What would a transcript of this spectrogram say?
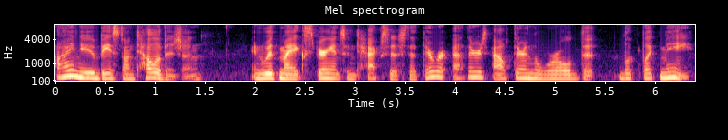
I knew based on television and with my experience in Texas that there were others out there in the world that looked like me.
